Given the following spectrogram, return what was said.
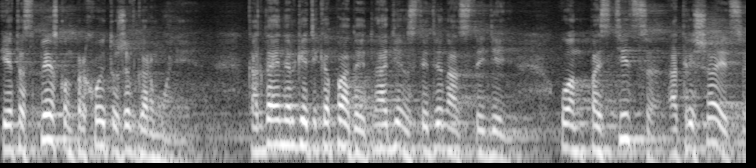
и этот всплеск, он проходит уже в гармонии. Когда энергетика падает на 11-12 день, он постится, отрешается,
